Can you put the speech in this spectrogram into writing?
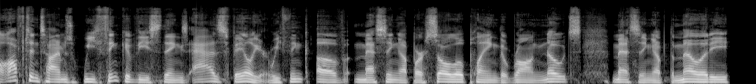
oftentimes we think of these things as failure. We think of messing up our solo, playing the wrong notes, messing up the melody,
